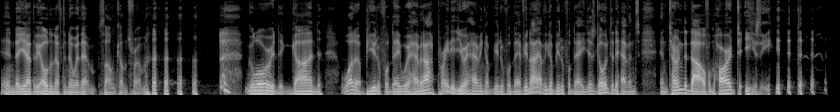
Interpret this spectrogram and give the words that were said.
And uh, you have to be old enough to know where that song comes from. Glory to God. What a beautiful day we're having. I pray that you're having a beautiful day. If you're not having a beautiful day, just go into the heavens and turn the dial from hard to easy.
